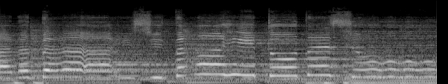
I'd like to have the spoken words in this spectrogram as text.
あなた愛した人でしょう。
